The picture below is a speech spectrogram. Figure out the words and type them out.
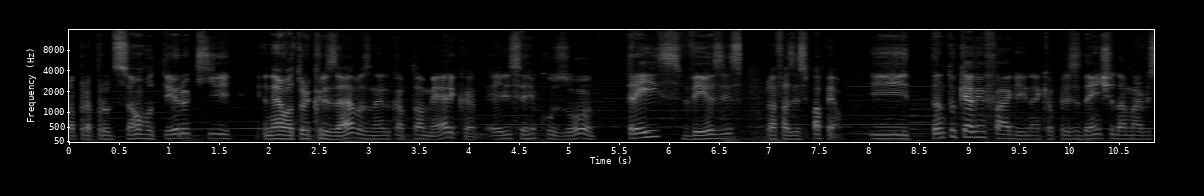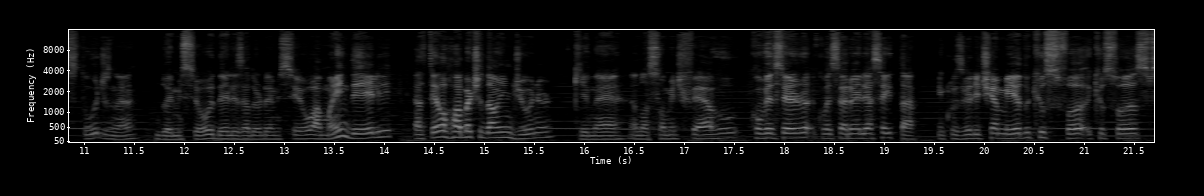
própria produção, roteiro, que né, o ator Chris Evans, né, do Capitão América, ele se recusou três vezes para fazer esse papel. E tanto o Kevin Feige, né, que é o presidente da Marvel Studios, né, do MCU, idealizador do MCU, a mãe dele, até o Robert Downey Jr., que, né, é nosso Homem de Ferro, convenceram, convenceram ele a aceitar. Inclusive, ele tinha medo que os, fã, que os fãs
